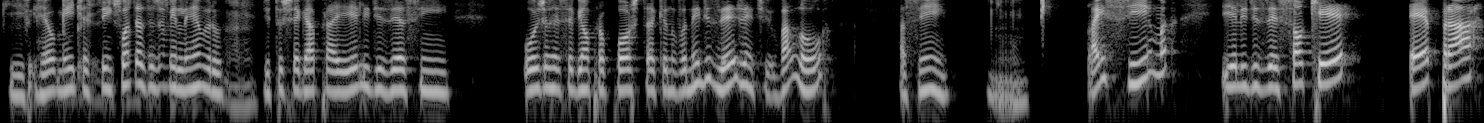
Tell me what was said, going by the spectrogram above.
Que realmente, assim, gente quantas tá vezes eu me lembro É. de tu chegar para ele e dizer assim: hoje eu recebi uma proposta que eu não vou nem dizer, gente, valor. Assim, Hum, lá em cima, e ele dizer só que é para.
